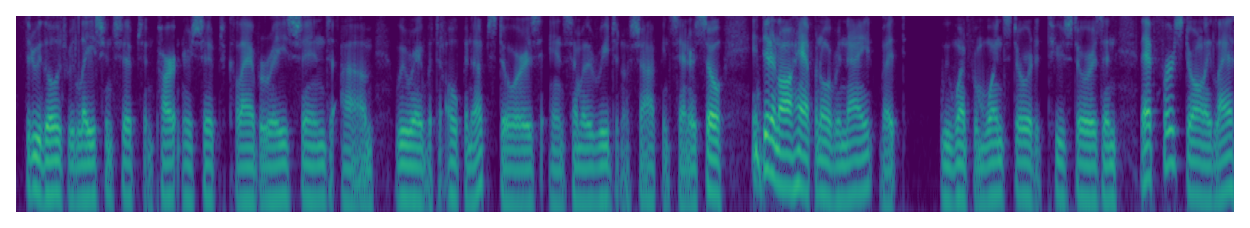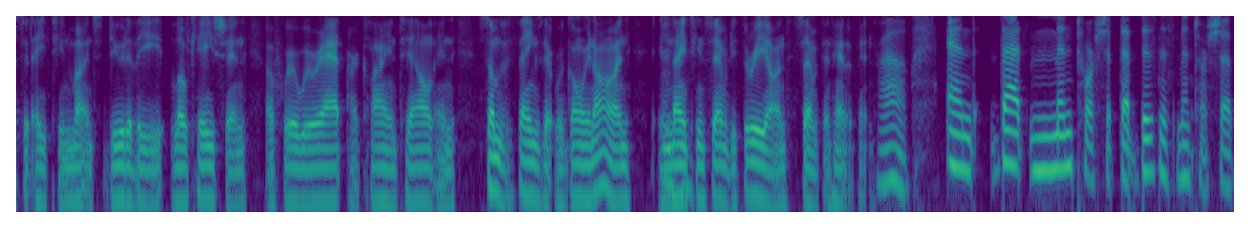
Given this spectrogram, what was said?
through those relationships and partnerships, collaborations, um, we were able to open up stores in some of the regional shopping centers. So it didn't all happen overnight, but we went from one store to two stores, and that first store only lasted 18 months due to the location of where we were at, our clientele, and some of the things that were going on in mm-hmm. 1973 on 7th and Hennepin. Wow. And that mentorship, that business mentorship,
